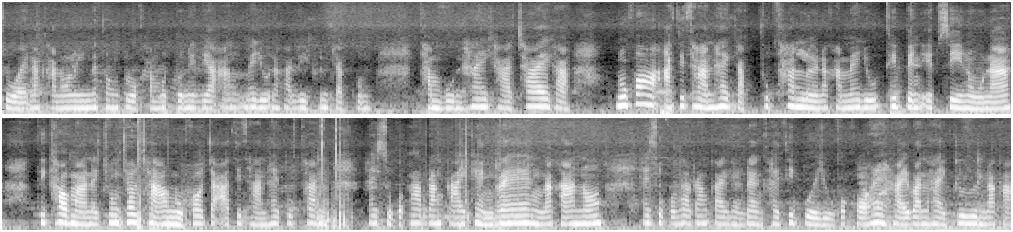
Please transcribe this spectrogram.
สวยๆนะคะน้องลินไม่ต้องกลัวคำหมดตัวนิดเดียวแม่ยุนะคะ ดีขึ้นจากคุณทำบุญให้ค่ะใช่ค่ะหนูก็อธิษฐานให้กับทุกท่านเลยนะคะแม่ยุที่เป็น FC หนูนะ ที่เข้ามาในช่วงเช้าๆหนูก็จะอธิษฐานให้ทุกท่าน ให้สุขภาพร่างกายแข็งแรงนะคะเนาะให้สุขภาพร่างกายแข็งแรงใครที่ป่วยอยู่ก็ขอให้หายวันหายคืนนะคะ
